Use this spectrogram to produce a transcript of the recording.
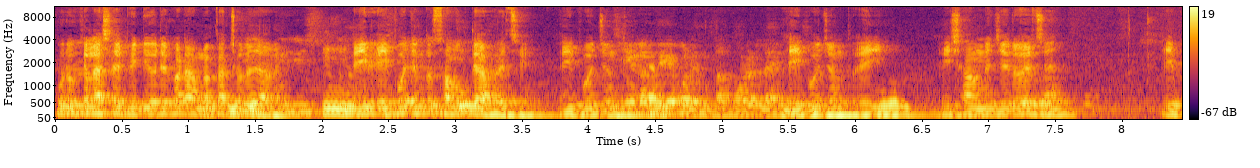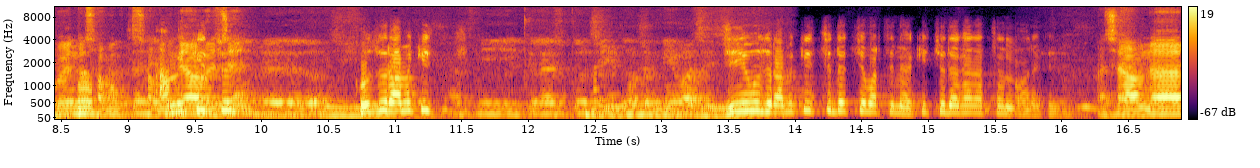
পুরো ক্লাসের ভিডিও রেকর্ড আপনার কাছে চলে যাবে। এই এই পর্যন্ত সবক দেওয়া হয়েছে এই পর্যন্ত। যেখান থেকে বলেন তারপরের লাইন এই পর্যন্ত এই এই সামনে যে রয়েছে এই পর্যন্ত সবক সবক আমি কিছু- হয়েছে হয়ে। হুজুর আমি কি জি হুজুর আমি কিচ্ছু দেখতে পাচ্ছি না কিচ্ছু দেখা যাচ্ছে না আমার এখানে। আচ্ছা আপনার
